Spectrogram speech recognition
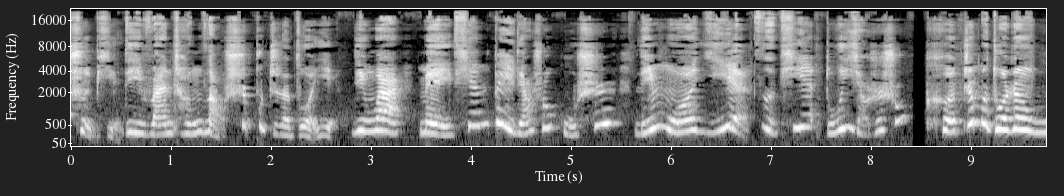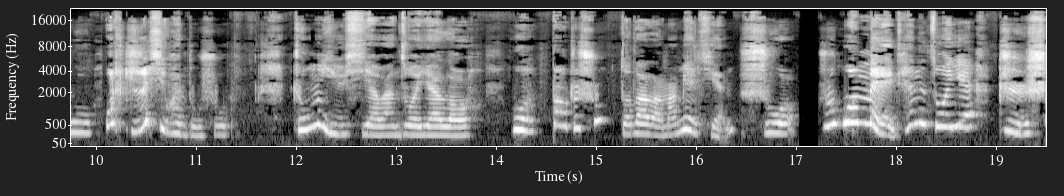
水平地完成老师布置的作业，另外每天背两首古诗，临摹一页字帖，读一小时书。可这么多任务，我只喜欢读书。终于写完作业喽！我抱着书走到老妈面前，说：“如果每天的作业只是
